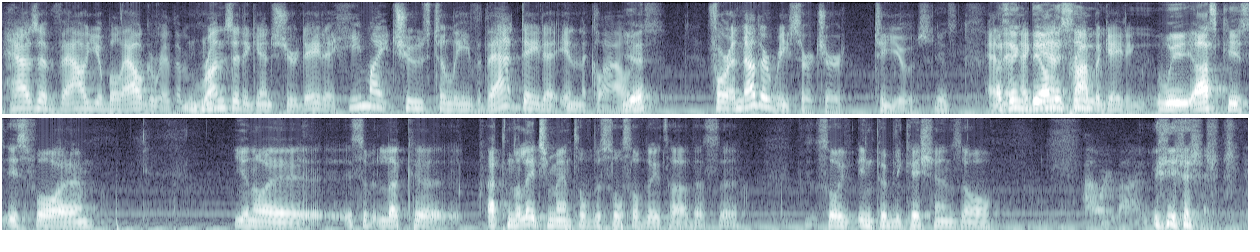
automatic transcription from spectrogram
has a valuable algorithm, Mm-hmm. runs it against your data, he might choose to leave that data in the cloud Yes, for another researcher to use. yes. And I then think the again, only thing we ask is is for um, you know uh, it's a bit like uh, acknowledgement of the source of data. That's uh, so if in publications or.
